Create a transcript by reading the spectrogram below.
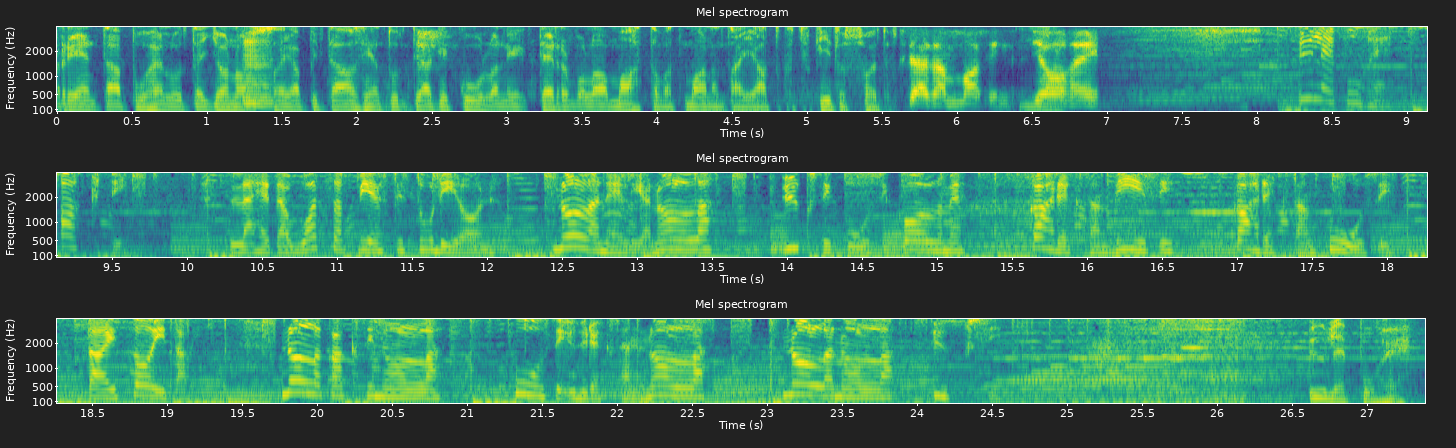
rientää puheluita jonossa mm. ja pitää asiantuntijakin kuulla, niin Tervola on mahtavat maanantai jatkot. Kiitos soitosta. sitä samaa sinne. Joo, hei. Ylepuhe akti. Lähetä WhatsApp-viesti studioon 040 163 85 86 tai soita 020 690 001. Yle Puhe.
